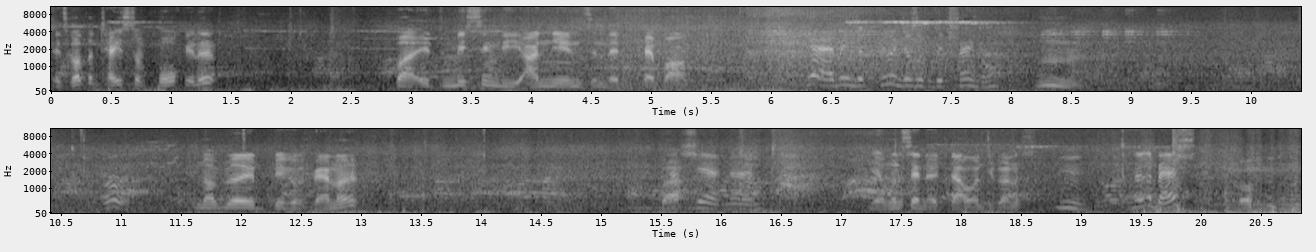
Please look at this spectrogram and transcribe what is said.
It's got the taste of pork in it, but it's missing the onions and the pepper. Yeah, I mean the feeling does look a bit strange, huh? Mmm, Oh, not really big of a fan of it. But that's yeah, no. yeah, I'm gonna say no to that one to be honest. Mmm. Not the best. Oh.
